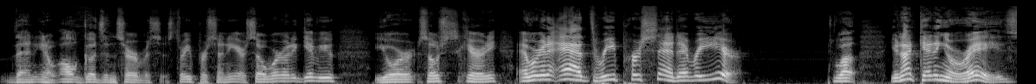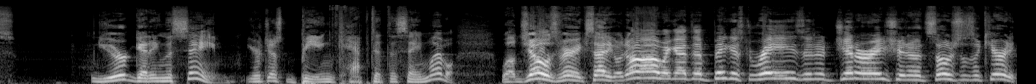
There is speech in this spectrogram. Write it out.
than you know all goods and services, three percent a year. So we're going to give you your Social Security, and we're going to add three percent every year. Well, you're not getting a raise; you're getting the same. You're just being kept at the same level. Well, Joe's very excited, going, "Oh, we got the biggest raise in a generation on Social Security."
